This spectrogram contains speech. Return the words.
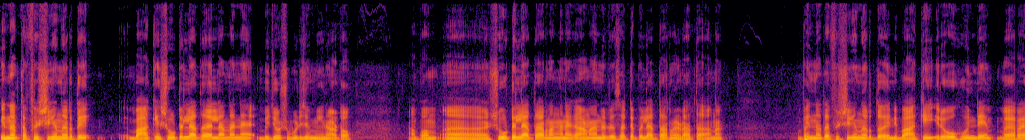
ഇന്നത്തെ ഫിഷിങ് നിർത്തി. ബാക്കി ഷൂട്ടില്ലാത്തതെല്ലാം തന്നെ ബിജോഷ് പിടിച്ച മീനാട്ടോ. അപ്പം ഷൂട്ടില്ലാത്ത കാരണം അങ്ങനെ കാണാനൊരു സെറ്റപ്പ് ഇല്ലാത്ത കാരണം ഇടാത്തതാണ്. അപ്പോൾ ഇന്നത്തെ ഫിഷിങ് നിർത്തുക ഇനി ബാക്കി രോഹുവിന്റെയും വേറെ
